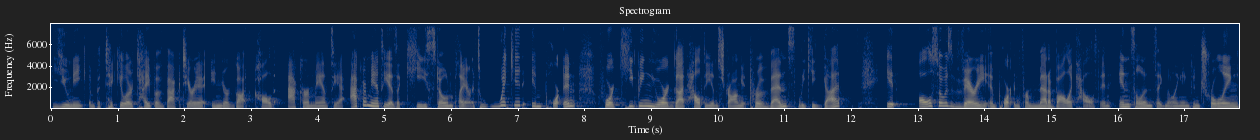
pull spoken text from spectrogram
unique and particular type of bacteria in your gut called Akkermansia. Akkermansia is a keystone player. It's wicked important for keeping your gut healthy and strong. It prevents leaky gut. It also is very important for metabolic health and insulin signaling and controlling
